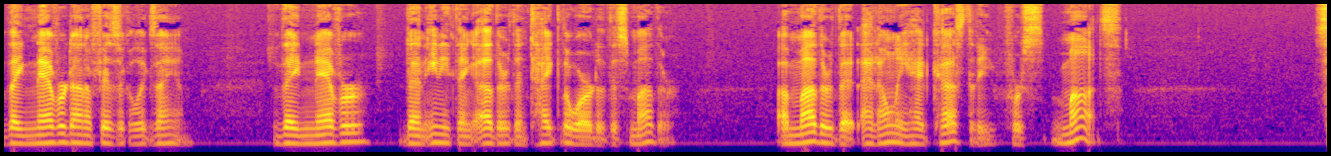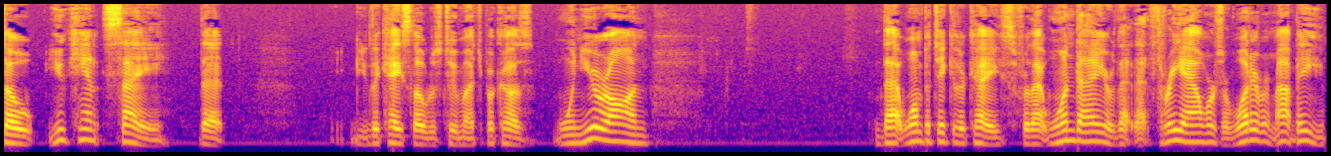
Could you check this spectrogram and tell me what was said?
they never done a physical exam. They never done anything other than take the word of this mother. a mother that had only had custody for months. So you can't say that the caseload was too much because when you're on that one particular case for that one day or that, that three hours or whatever it might be,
